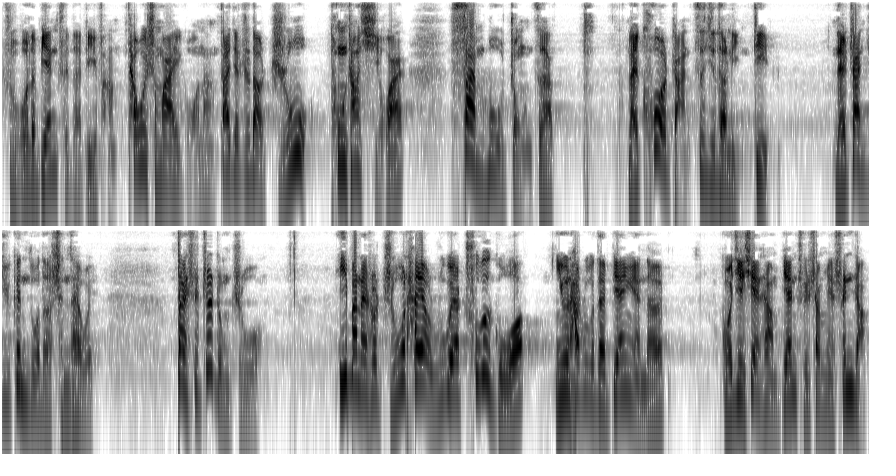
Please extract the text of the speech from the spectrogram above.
祖国的边陲的地方。它为什么爱国呢？大家知道，植物通常喜欢散布种子，来扩展自己的领地，来占据更多的生态位。但是这种植物，一般来说，植物它要如果要出个国，因为它如果在边远的国界线上、边陲上面生长，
